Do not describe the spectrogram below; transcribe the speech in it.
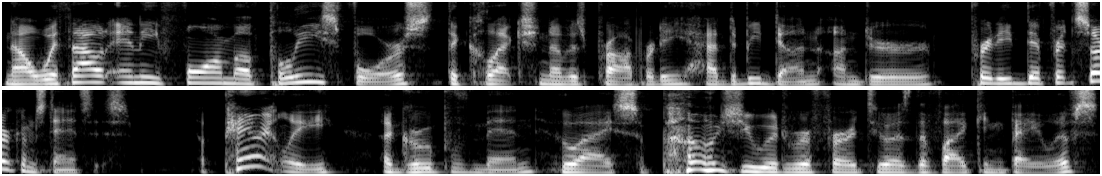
Now, without any form of police force, the collection of his property had to be done under pretty different circumstances. Apparently, a group of men, who I suppose you would refer to as the Viking bailiffs,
